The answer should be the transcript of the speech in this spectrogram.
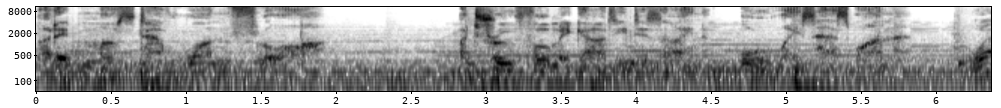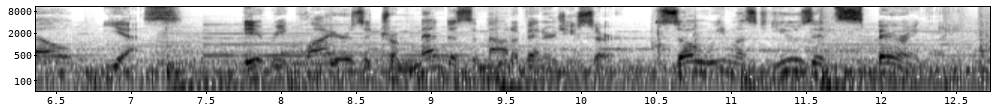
But it must have one flaw. A true Fulmigati design always has one. Well, yes. It requires a tremendous amount of energy, sir, so we must use it sparingly.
